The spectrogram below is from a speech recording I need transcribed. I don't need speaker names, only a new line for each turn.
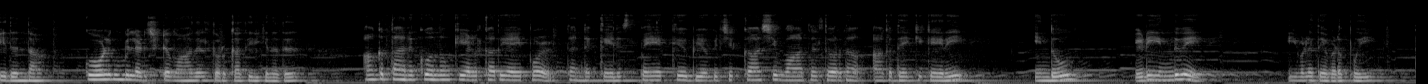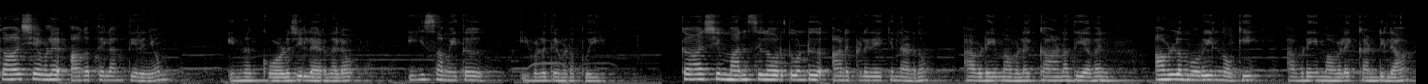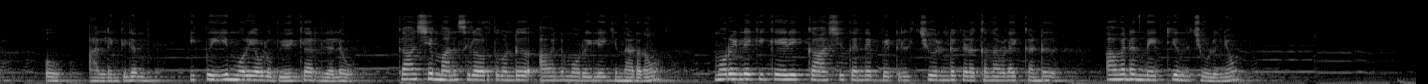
ഇതെന്താ? Calling bill അടിച്ചിട്ട് വാതിൽ തുറക്കാതിരിക്കുന്നത്? അകത്ത് അനക്കൊന്നും കേൾക്കാതെയായപ്പോൾ തന്റെ കയ്യിൽ സ്പെയർക്ക് ഉപയോഗിച്ച് കാശി വാതിൽ തുറന്ന് അകത്തേക്ക് കയറി. ഇന്ദു എടി ഇന്ദുവേ. ഇവളിത് എവിടെ പോയി? കാശി അവളെ അകത്തെല്ലാം തിരഞ്ഞു. ഇന്ന് കോളേജില്ലായിരുന്നല്ലോ ഈ സമയത്ത് ഇവളിത് എവിടെ പോയി? കാശി മനസ്സിലോർത്തുകൊണ്ട് അടുക്കളയിലേക്ക് നടന്നു. അവിടെയും അവളെ കാണാതെ അവൻ അവളുടെ മുറിയിൽ നോക്കി. അവിടെയും അവളെ കണ്ടില്ല. ഓ അല്ലെങ്കിലും ഇപ്പോൾ ഈ മുറി അവൾ ഉപയോഗിക്കാറില്ലല്ലോ. കാശി മനസ്സിലോർത്തുകൊണ്ട് അവന്റെ മുറിയിലേക്ക് നടന്നു. മുറിയിലേക്ക് കയറി കാശി തന്റെ ബെഡിൽ ചുരുണ്ട് കിടക്കുന്നവളെ കണ്ട് അവന്റെ നെറ്റിയൊന്ന് ചുളിഞ്ഞു.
